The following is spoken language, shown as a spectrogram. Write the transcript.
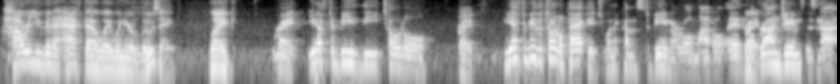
how are you going to act that way when you're losing? Like, Right. You have to be the total right. you have to be the total package when it comes to being a role model and Right. LeBron James is not.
